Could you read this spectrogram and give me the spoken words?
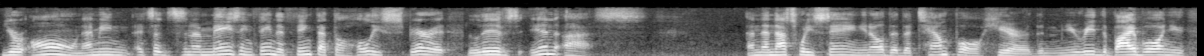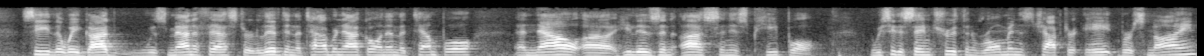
your own. I mean, it's, a, it's an amazing thing to think that the Holy Spirit lives in us. And then that's what he's saying, you know, the, the temple here. The, you read the Bible and you see the way God was manifest or lived in the tabernacle and in the temple, and now uh, he lives in us and his people. We see the same truth in Romans chapter 8, verse 9,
